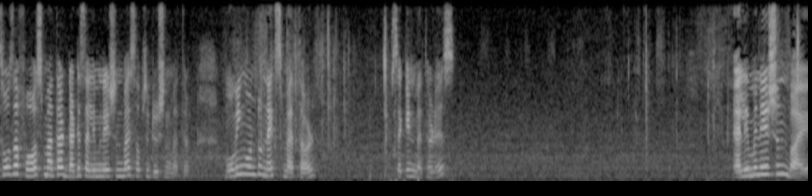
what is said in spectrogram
this was the first method that is elimination by substitution method. Moving on to next method second method is elimination by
